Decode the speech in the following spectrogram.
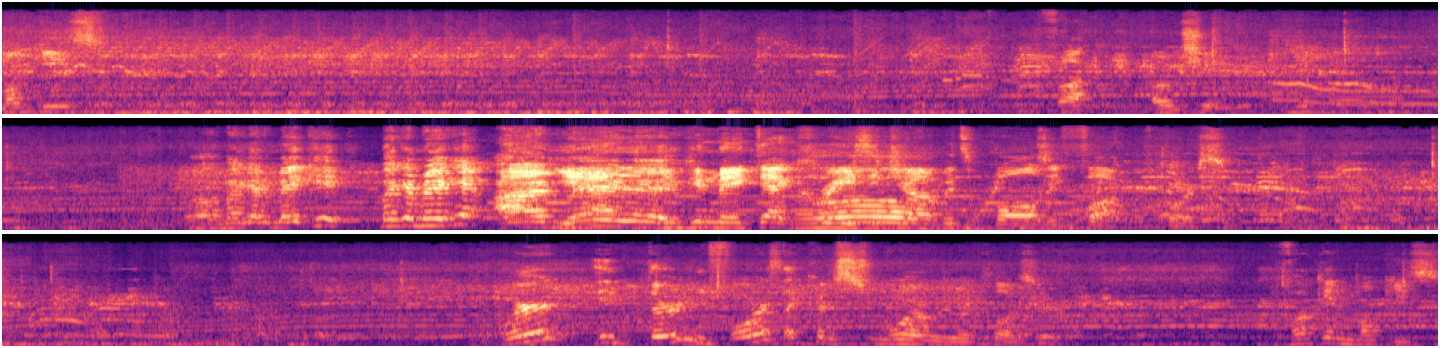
monkeys. Fuck. Oh shit. Oh, am I gonna make it? Am I gonna make it? I made Yeah, it. you can make that crazy Oh. jump. It's a ballsy fuck, of course. We're in third and fourth? I could have swore we were closer. Fucking monkeys.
